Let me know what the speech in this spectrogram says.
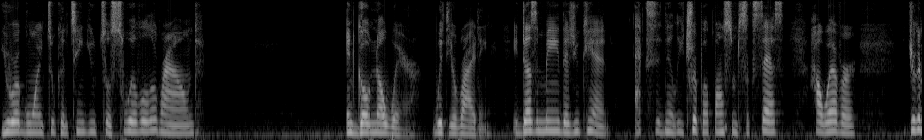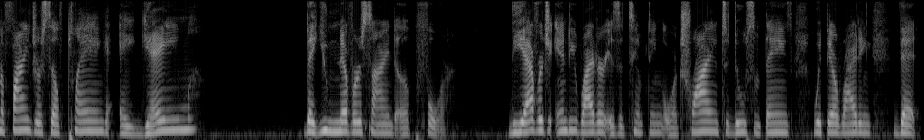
you are going to continue to swivel around and go nowhere with your writing. It doesn't mean that you can't accidentally trip up on some success. However, you're going to find yourself playing a game that you never signed up for. The average indie writer is attempting or trying to do some things with their writing that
